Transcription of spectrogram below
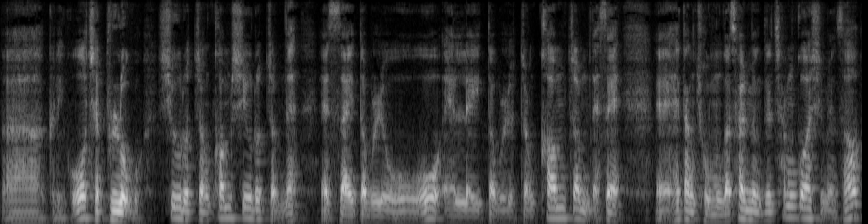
아, 그리고 제 블로그 siwo.com siwo.net siwoolaw.com.net에 해당 조문과 설명들 참고하시면서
